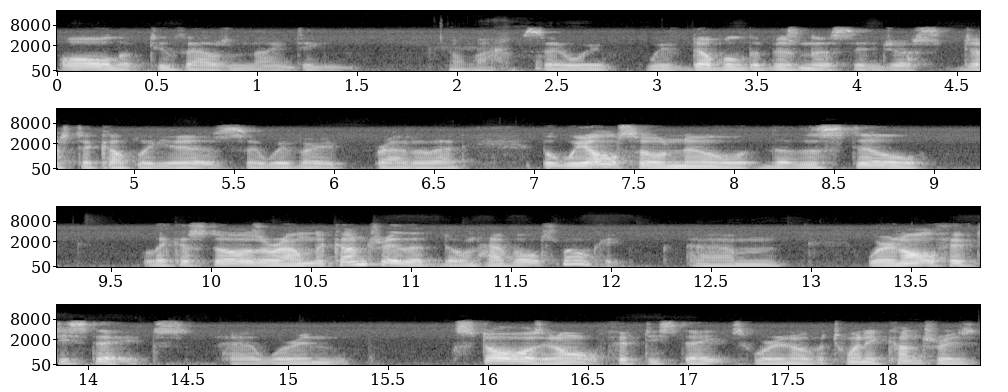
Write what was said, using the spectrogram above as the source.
all of 2019. Oh wow! So we've we've doubled the business in just just a couple of years. So we're very proud of that. But we also know that there's still liquor stores around the country that don't have Ole Smoky. Um, we're in all 50 states. Uh, we're in stores in all 50 states. We're in over 20 countries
